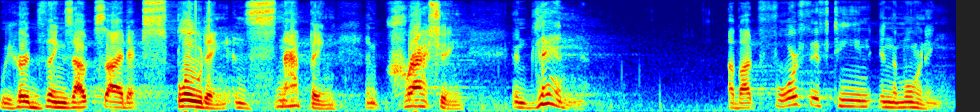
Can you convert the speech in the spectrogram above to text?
We heard things outside exploding and snapping and crashing. And then, about 4.15 in the morning,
